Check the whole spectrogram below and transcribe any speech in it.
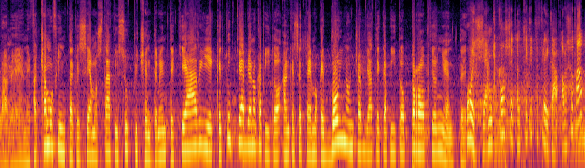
Va bene, facciamo finta che siamo stati sufficientemente chiari e che tutti abbiano capito, anche se temo che voi non ci abbiate capito proprio niente. Oh, e se anche fosse tanto che ti frega, professor Van?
